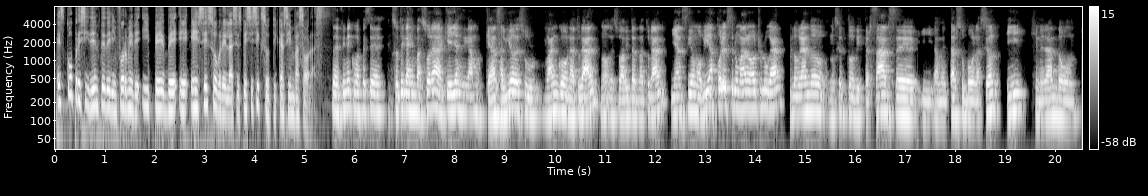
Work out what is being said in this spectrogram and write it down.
es copresidente del informe de IPBES sobre las especies exóticas invasoras. Se definen como especies exóticas invasoras aquellas, digamos, que han salido de su rango natural, ¿no? de su hábitat natural, y han sido movidas por el ser humano a otro lugar, logrando, ¿no es cierto?, dispersarse y aumentar su población y generando un,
